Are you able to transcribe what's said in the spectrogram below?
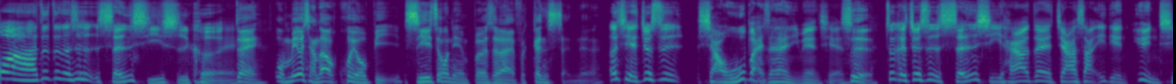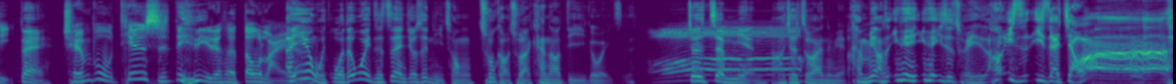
哇，这真的是神奇时刻哎！对，我没有想到会有比十一周年 Birthday Life 更神的，而且就是小五百站在你面前，是这个就是神奇，还要再加上一点运气，对，全部天时地利人和都来了。因为我我的位置真的就是你从出口出来看到第一个位置，哦，就是正面，然后就坐在那边，很妙，是因为因为一直。锤，然后一直一直在叫啊，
